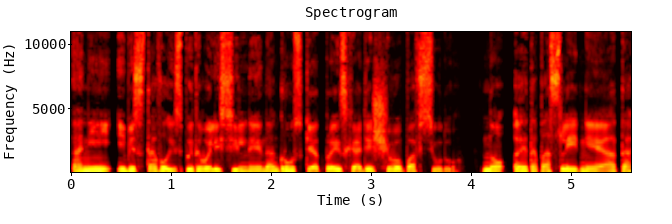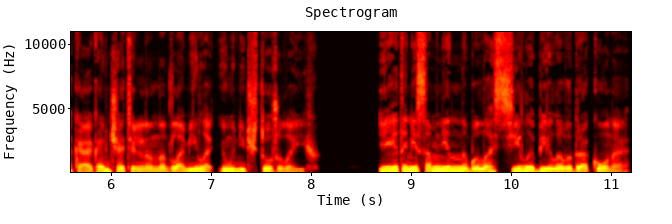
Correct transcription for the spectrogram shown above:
Они и без того испытывали сильные нагрузки от происходящего повсюду, но эта последняя атака окончательно надломила и уничтожила их. И это, несомненно, была сила белого дракона,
